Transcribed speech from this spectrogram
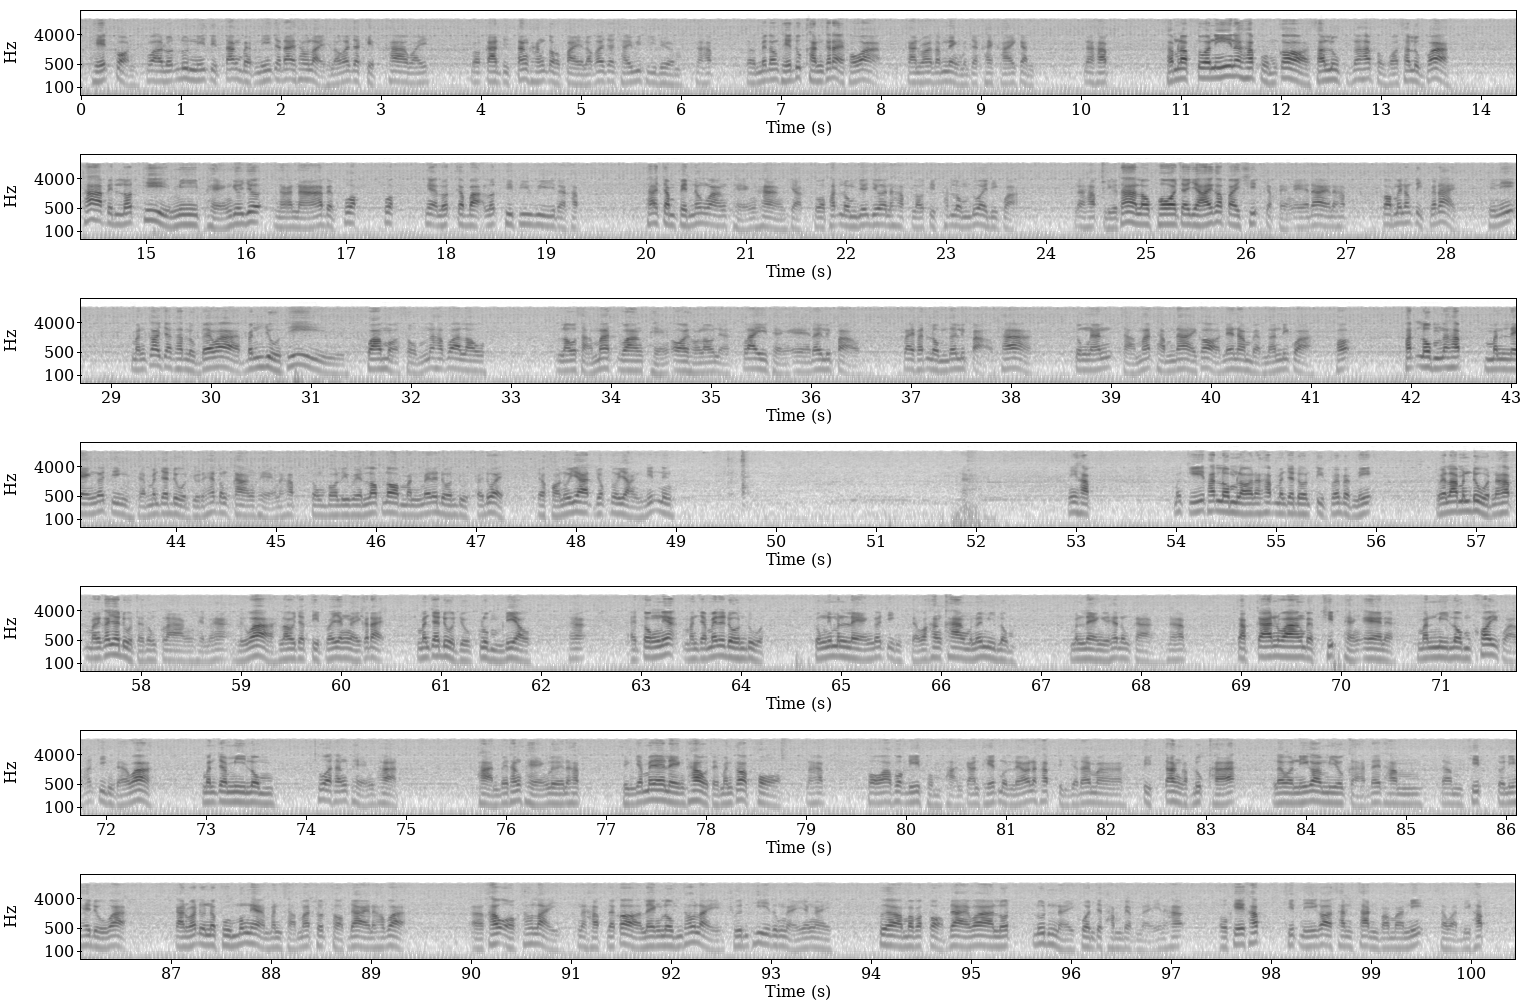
เทสก่อนว่ารถรุ่นนี้ติดตั้งแบบนี้จะได้เท่าไหร่ เราก็จะเก็บค่าไว้ว่าการติดตั้งครั้งต่อไป เราก็จะใช้วิธีเดิมนะครับ เราไม่ต้องเทสทุกคันก็ได้เพราะว่าการวางตำแหน่งมันจะคล้าย ๆกันนะครับสำหรับตัวนี้นะครับผมก็สรุปนะครับผมขอสรุปว่า ถ้าเป็นรถที่มีแผงเยอะๆหนาๆแบบพวกพวกเนี่ยรถกระบะรถ PPV นะครับถ้าจำเป็นต้องวางแผงห่างจากตัวพัดลมเยอะๆนะครับ เราติดพัดลมด้วยดีกว่านะครับหรือถ้าเราพอจะย้ายเข้าไปชิดกับแผงแอร์ได้นะครับ ก็ไม่ต้องติดก็ได้ ทีนี้มันก็จะสรุปได้ว่ามันอยู่ที่ความเหมาะสมนะครับว่าเรา เราสามารถวางแผงออยของเราเนี่ยใกล้แผงแอร์ได้หรือเปล่า ใกล้พัดลมได้หรือเปล่า ถ้าตรงนั้นสามารถทำได้ก็แนะนำแบบนั้นดีกว่า เพราะพัดลมนะครับ มันแรงก็จริง แต่มันจะดูดอยู่แค่ตรงกลางแผงนะครับ ตรงบริเวณรอบๆ มันไม่ได้โดนดูดไปด้วย เดี๋ยวขออนุญาตยกตัวอย่างนิดนึง นี่ครับ เมื่อกี้พัดลมเรานะครับ มันจะโดนติดไว้แบบนี้ เวลามันดูดนะครับ มันก็จะดูดแต่ตรงกลางเห็นไหมฮะ หรือว่าเราจะติดไว้ยังไงก็ได้ มันจะดูดอยู่กลุ่มเดียวนะฮะ ไอ้ตรงเนี้ยมันจะไม่ได้โดนดูด ตรงนี้มันแรงก็จริง แต่ว่าข้างๆมันไม่มีลม มันแรงอยู่แค่ตรงกลางนะครับ กับการวางแบบชิดแผงแอร์เนี่ย มันมีลมค่อยกว่าก็จริง แต่ว่ามันจะมีลมทั่วทั้งแผงผ่านผ่านไปทั้งแผงเลยนะครับ ถึงจะไม่ได้แรงเท่าแต่มันก็พอนะครับ เพราะว่าพวกนี้ผมผ่านการเทสหมดแล้วนะครับ ถึงจะได้มาติดตั้งกับลูกค้า แล้ววันนี้ก็มีโอกาสได้ทำทำคลิปตัวนี้ให้ดูว่าการวัดอุณหภูมิพวกเนี้ยมันสามารถทดสอบได้นะครับว่า เข้าออกเท่าไหร่นะครับ แล้วก็แรงลมเท่าไหร่พื้นที่ตรงไหนยังไง เพื่อเอามาประกอบได้ว่ารถรุ่นไหนควรจะทำแบบไหนนะครับโอเคครับ คลิปนี้ก็สั้นๆประมาณนี้ สวัสดีครับ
